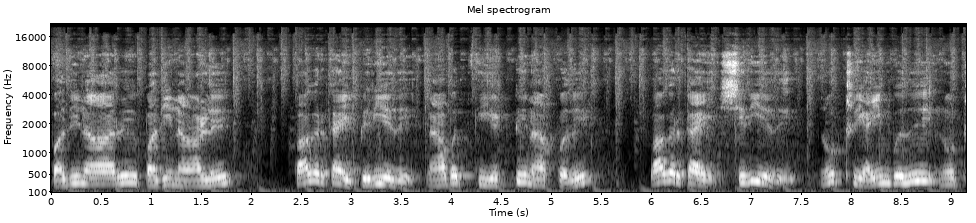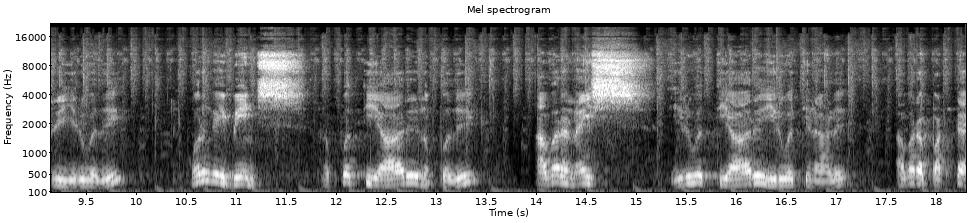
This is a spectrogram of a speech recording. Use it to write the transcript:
பதினாறு பதினாலு பாகற்காய் பெரியது நாற்பத்தி எட்டு நாற்பது பாகற்காய் சிறியது நூற்றி ஐம்பது நூற்றி இருபது. முருங்கை பீன்ஸ் முப்பத்தி ஆறு முப்பது. அவர நைஸ் இருபத்தி ஆறு இருபத்தி நாலு. அவரப்பட்டை பட்டை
